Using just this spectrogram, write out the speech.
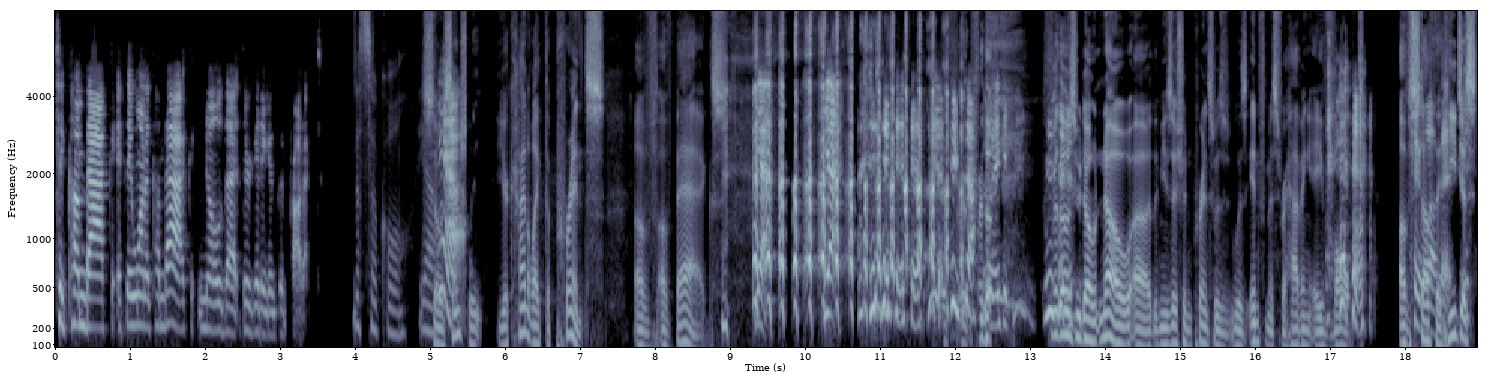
to come back if they want to come back know that they're getting a good product. That's so cool. Yeah. So yeah. essentially you're kind of like the prince of of bags. Yes. Yes. exactly. For, for, the, for, those who don't know, uh, the musician Prince was was infamous for having a vault of stuff that it. he just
